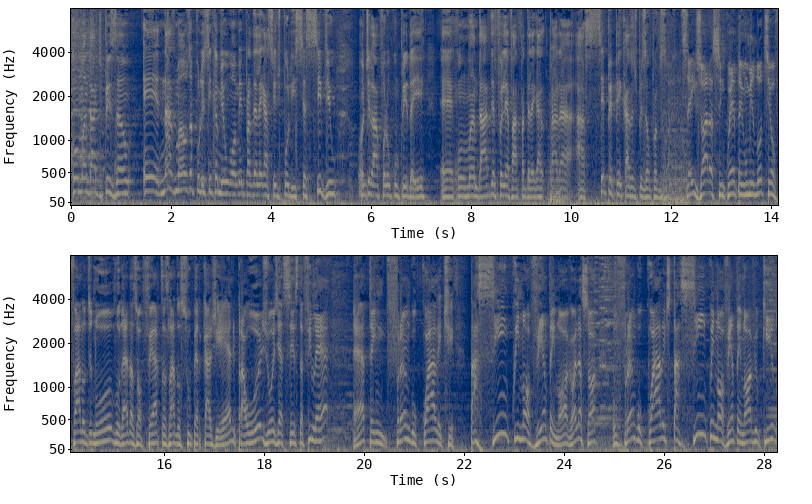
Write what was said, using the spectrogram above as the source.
com mandado de prisão e, nas mãos, a polícia encaminhou o homem para a delegacia de polícia civil, onde lá foram cumpridos aí é, com o mandado e foi levado para delega, para a CPP Casa de Prisão Provisória. 6 horas 51 minutos e eu falo de novo, né, das ofertas lá do Super KGL para hoje. Hoje é sexta filé. É, tem frango quality tá cinco e noventa e nove, olha só, o frango quality tá cinco e noventa e nove o quilo,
